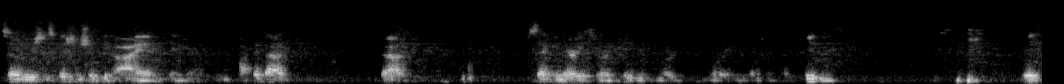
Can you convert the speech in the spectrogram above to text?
so your suspicion high and, we talk about, about secondary sort of treatments, more, more intervention type treatments. With,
